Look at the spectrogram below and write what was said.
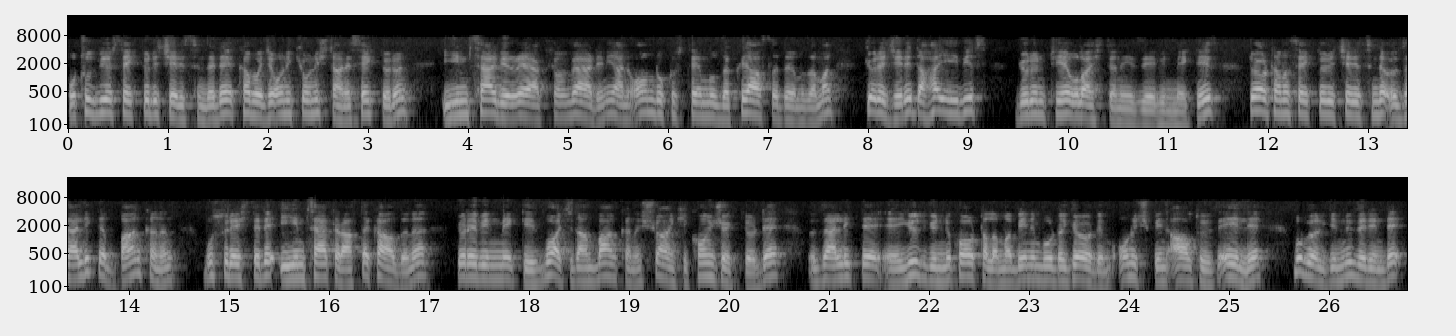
31 sektör içerisinde de kabaca 12-13 tane sektörün iyimser bir reaksiyon verdiğini yani 19 Temmuz'da kıyasladığımız zaman göreceli daha iyi bir görüntüye ulaştığını izleyebilmekteyiz. 4 ana sektör içerisinde özellikle bankanın bu süreçte de iyimser tarafta kaldığını görebilmekteyiz. Bu açıdan bankanın şu anki konjöktürde özellikle 100 günlük ortalama benim burada gördüğüm 13.650 bu bölgenin üzerinde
